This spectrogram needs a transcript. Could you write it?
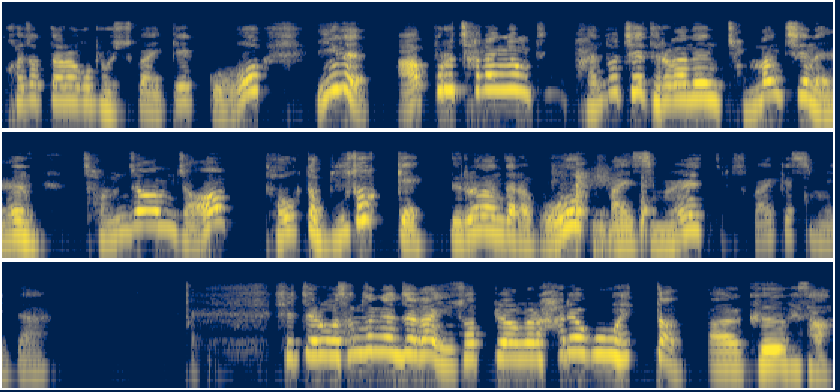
커졌다라고 볼 수가 있겠고, 이는 앞으로 차량용 반도체에 들어가는 전망치는 점점점 더욱더 무섭게 늘어난다라고 말씀을 드릴 수가 있겠습니다. 실제로 삼성전자가 인수합병을 하려고 했던 아, 그 회사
